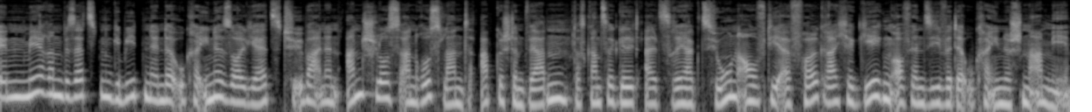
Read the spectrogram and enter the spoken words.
In mehreren besetzten Gebieten in der Ukraine soll jetzt über einen Anschluss an Russland abgestimmt werden. Das Ganze gilt als Reaktion auf die erfolgreiche Gegenoffensive der ukrainischen Armee.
